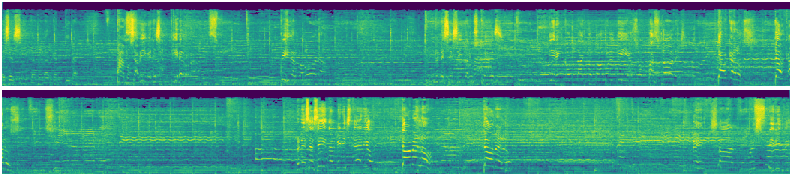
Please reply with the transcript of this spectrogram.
Necesitan en la Argentina. Vamos a vivir esa tierra. Pídanlo ahora. Lo necesitan ustedes. Tienen contacto todo el día. Son pastores. Tócalos. Tócalos. Lo necesita el ministerio. Tómenlo. Tómenlo. Ven, Santo Espíritu.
